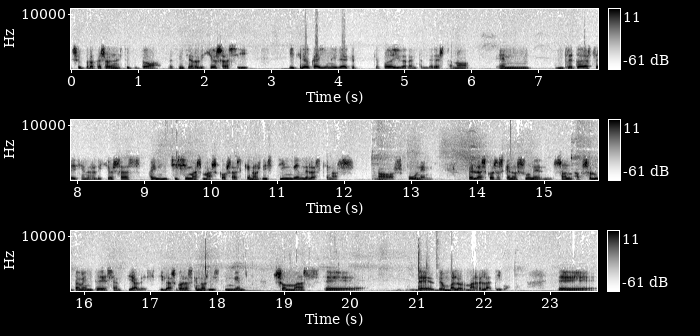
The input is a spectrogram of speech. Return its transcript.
soy profesor en el Instituto de Ciencias Religiosas y y creo que hay una idea que, puede ayudar a entender esto, ¿no? entre todas las tradiciones religiosas hay muchísimas más cosas que nos distinguen de las que nos, nos unen. Pero las cosas que nos unen son absolutamente esenciales y las cosas que nos distinguen son más eh, de, un valor más relativo. Eh,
